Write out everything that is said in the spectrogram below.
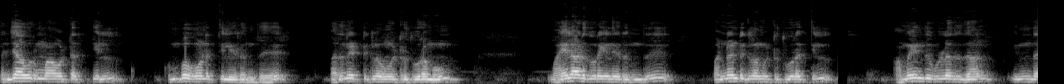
தஞ்சாவூர் மாவட்டத்தில் கும்பகோணத்திலிருந்து பதினெட்டு கிலோமீட்டர் தூரமும் மயிலாடுதுறையிலிருந்து பன்னெண்டு கிலோமீட்டர் தூரத்தில் அமைந்து உள்ளதுதான் இந்த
